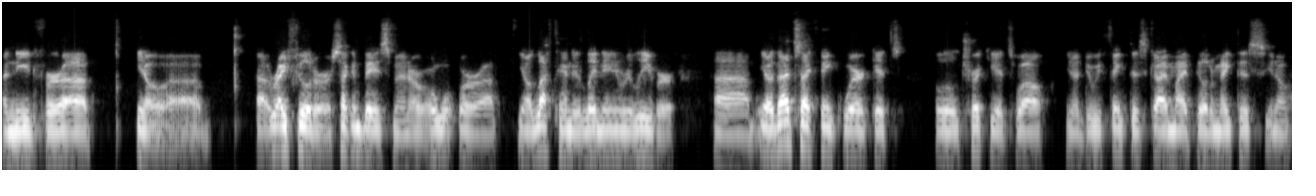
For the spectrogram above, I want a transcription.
a need for a you know a, a right fielder or second baseman or or, or a you know left-handed late inning reliever, uh, you know, that's I think where it gets a little tricky as well you know, do we think this guy might be able to make this, you know,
